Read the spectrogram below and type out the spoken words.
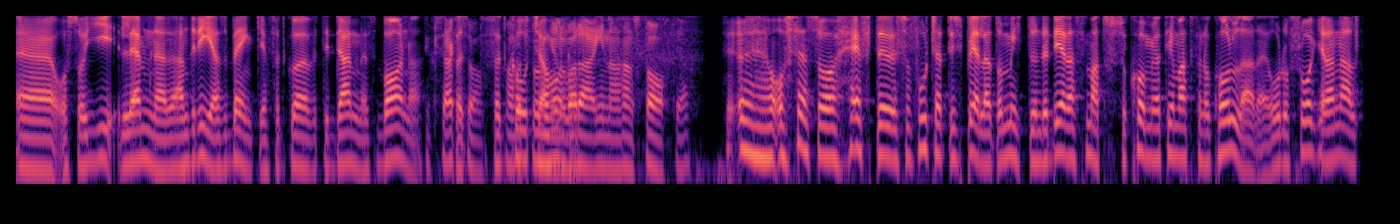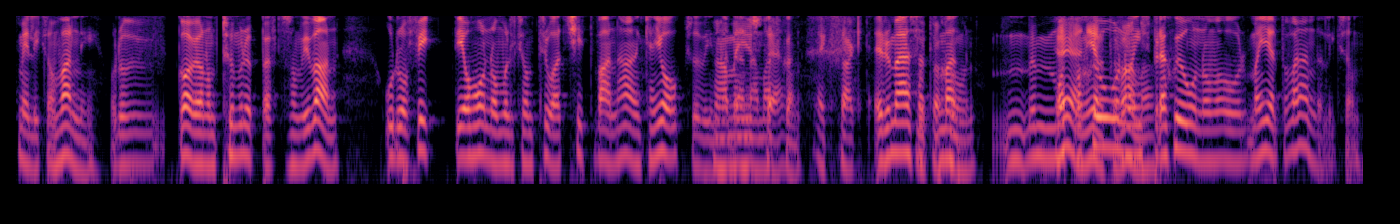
eh, och så ge, lämnade Andreas bänken för att gå över till Dannes bana. Exakt för, så. För att Han var coacha tvungen att honom. vara där innan hans start. Ja. Eh, Och sen så efter så fortsatte ju spelet och mitt under deras match så kom jag till matchen och kollade och då frågade han allt med liksom vann ni? Och då gav jag honom tummen upp eftersom vi vann och då fick det honom att liksom tro att shit vann han kan jag också vinna Ja, men denna matchen. det. Exakt. Är du med? Så att man, Motivation. motivation och inspiration och, och man hjälper varandra liksom.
